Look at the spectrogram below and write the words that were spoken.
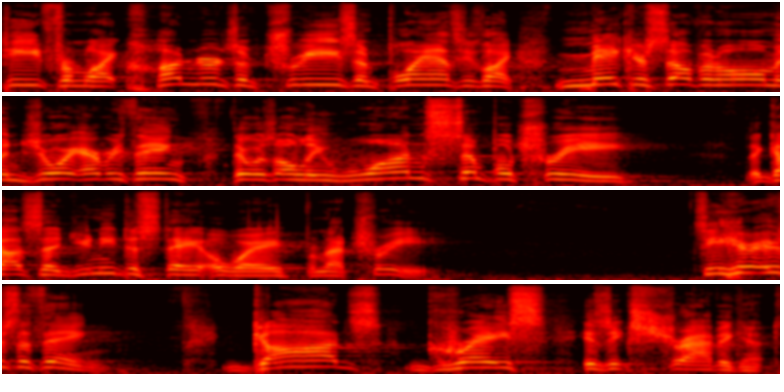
to eat from like hundreds of trees and plants. He's like, make yourself at home, enjoy everything. There was only one simple tree that God said, you need to stay away from that tree. See, here, here's the thing God's grace is extravagant.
